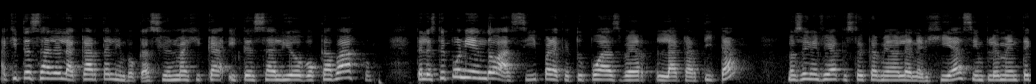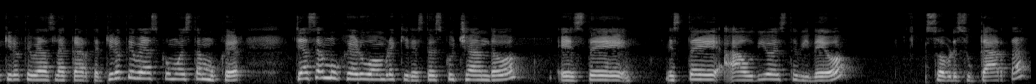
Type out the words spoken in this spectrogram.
aquí te sale la carta de la invocación mágica y te salió boca abajo. Te la estoy poniendo así para que tú puedas ver la cartita. No significa que estoy cambiando la energía, simplemente quiero que veas la carta. Quiero que veas cómo esta mujer, ya sea mujer u hombre quien está escuchando este, este audio, este video sobre su carta,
